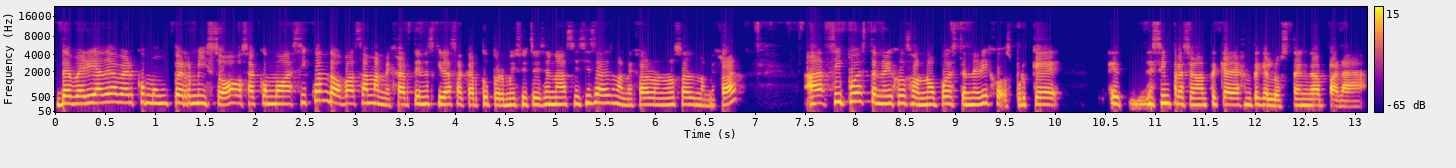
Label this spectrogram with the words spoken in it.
debería de haber como un permiso, o sea, como así cuando vas a manejar tienes que ir a sacar tu permiso y te dicen, ah, sí, sí sabes manejar o no sabes manejar. Ah, sí puedes tener hijos o no puedes tener hijos, porque eh, es impresionante que haya gente que los tenga para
